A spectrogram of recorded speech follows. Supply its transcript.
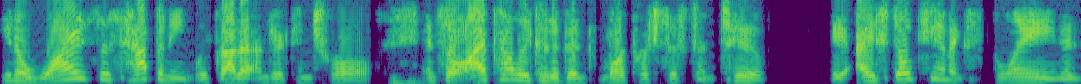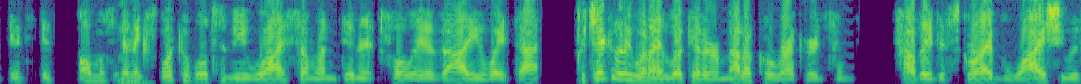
You know, why is this happening? We've got it under control. Mm-hmm. And so I probably could have been more persistent too. I still can't explain. It, it, it's almost mm-hmm. inexplicable to me why someone didn't fully evaluate that, particularly when I look at her medical records and how they describe why she was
